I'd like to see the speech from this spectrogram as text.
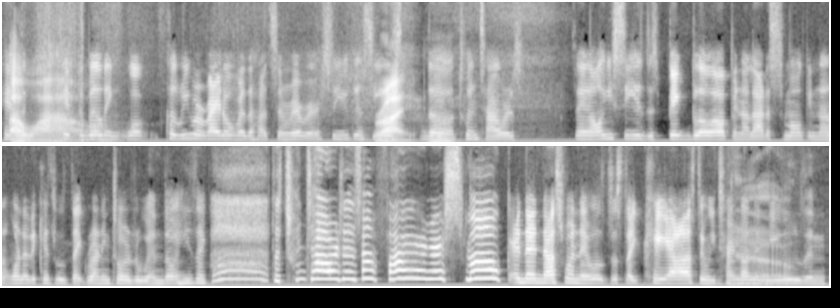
hit, Oh, the, hit the building. Well, because we were right over the Hudson River. So you can see Right. the mm. Twin Towers. Then all you see is this big blow up and a lot of smoke. And one of the kids was like running towards the window. And he's like, "Oh, the Twin Towers is on fire! There's smoke!" And then that's when it was just like chaos. And we turned on the news and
